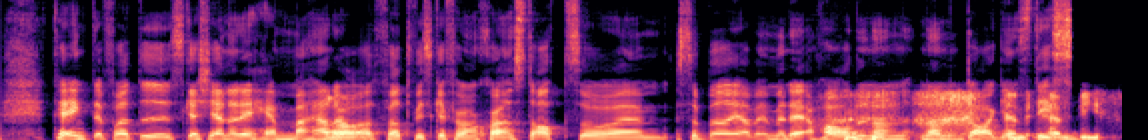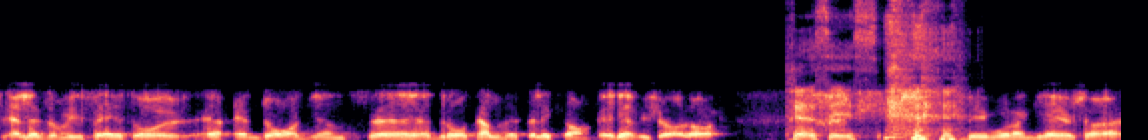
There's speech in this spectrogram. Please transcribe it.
tänkte för att du ska känna dig hemma här ja. då, för att vi ska få en skön start, så, ehm, så börjar vi med det. Har du någon, någon dagens en, diss? En diss, eller som vi säger så, en dagens eh, dra åt helvete liksom. Det är det vi kör då. Precis. det är våran grej att köra.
